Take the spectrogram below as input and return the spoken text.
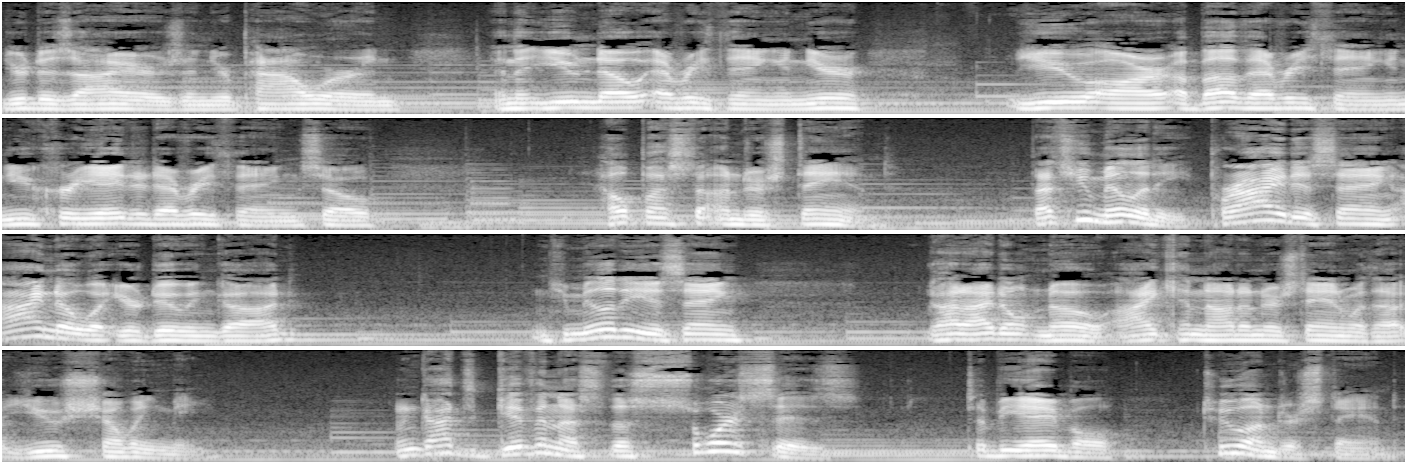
your desires and your power and, and that you know everything and you're you are above everything and you created everything. So help us to understand. That's humility. Pride is saying, I know what you're doing, God. And humility is saying, God, I don't know. I cannot understand without you showing me. And God's given us the sources to be able to understand.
